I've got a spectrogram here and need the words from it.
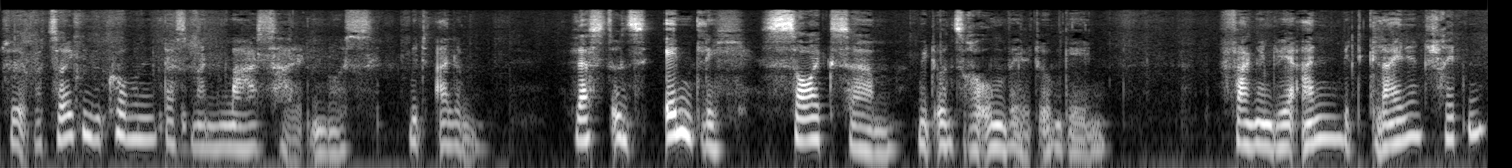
zur Überzeugung gekommen, dass man Maß halten muss mit allem. Lasst uns endlich sorgsam mit unserer Umwelt umgehen. Fangen wir an mit kleinen Schritten,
